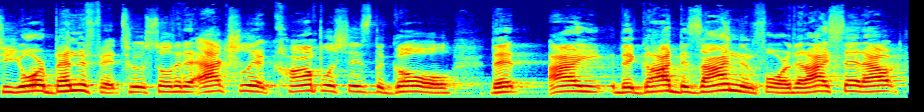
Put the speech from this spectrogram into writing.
to your benefit to, so that it actually accomplishes the goal that, I, that God designed them for, that I set out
